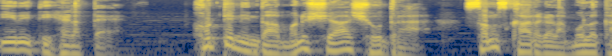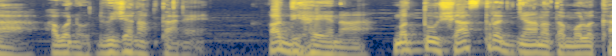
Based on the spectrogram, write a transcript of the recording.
ಈ ರೀತಿ ಹೇಳುತ್ತೆ. ಹುಟ್ಟಿನಿಂದ ಮನುಷ್ಯ ಶೂದ್ರ ಸಂಸ್ಕಾರಗಳ ಮೂಲಕ ಅವನು ದ್ವಿಜನಾಗ್ತಾನೆ. ಅಧ್ಯಯನ ಮತ್ತು ಶಾಸ್ತ್ರಜ್ಞಾನದ ಮೂಲಕ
